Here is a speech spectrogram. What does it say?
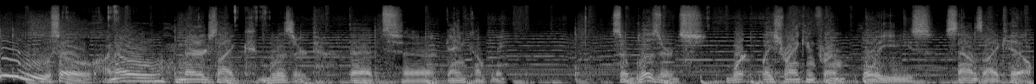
Ooh, so I know nerds like Blizzard, that uh, game company. So Blizzard's workplace ranking for employees sounds like hell.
